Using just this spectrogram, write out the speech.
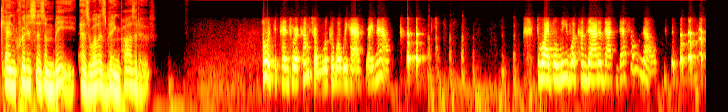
can criticism be as well as being positive? Oh, it depends where it comes from. Look at what we have right now. Do I believe what comes out of that vessel? No.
